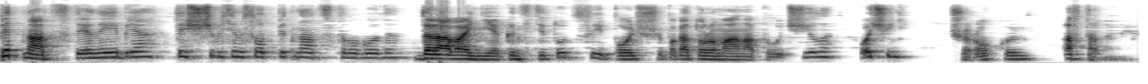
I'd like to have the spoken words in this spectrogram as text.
15 ноября 1815 года дарование Конституции Польши, по которому она получила очень широкую автономию.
